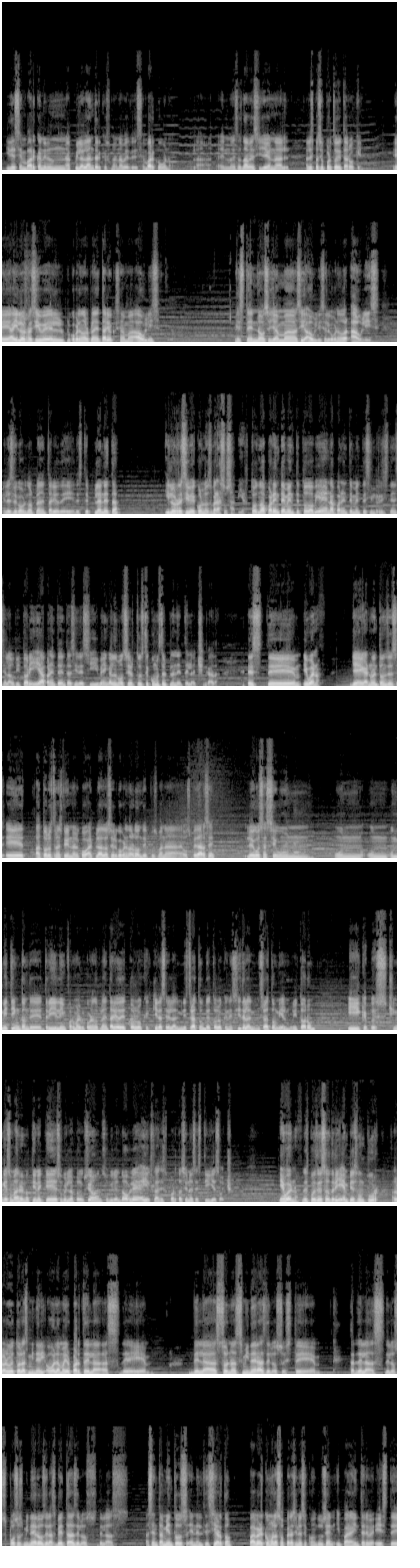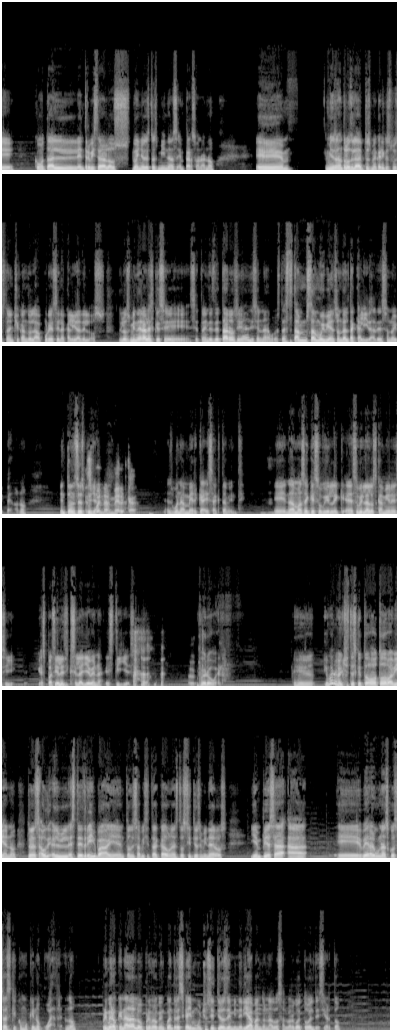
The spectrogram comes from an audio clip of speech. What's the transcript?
y desembarcan en un Aquila Lander, que es una nave de desembarco, bueno, la, en una de esas naves y llegan al, al espacio puerto de Taroken. Eh, ahí los recibe el gobernador planetario que se llama Aulis. Este, no, se llama, sí, Aulis, el gobernador Aulis. Él es el gobernador planetario de, de, este planeta. Y lo recibe con los brazos abiertos, ¿no? Aparentemente todo bien, aparentemente sin resistencia a la auditoría, aparentemente así de sí, venga, les cierto, este, cómo está el planeta y la chingada. Este, y bueno, llega, ¿no? Entonces, eh, a todos los transfieren al, al palacio del gobernador, donde pues van a hospedarse. Luego se hace un, un, un, un, meeting donde Dri le informa al gobernador planetario de todo lo que quiere hacer el Administratum, de todo lo que necesita el Administratum y el Monitorum. Y que pues chingue su madre, ¿no? Tiene que subir la producción, subir el doble y las exportaciones Stilles 8. Y bueno, después de eso Dri empieza un tour a lo largo de todas las minerías, o la mayor parte de las, de, de las zonas mineras, de los, este, de las, de los pozos mineros, de las vetas, de los, de los asentamientos en el desierto para ver cómo las operaciones se conducen y para este como tal entrevistar a los dueños de estas minas en persona, ¿no? Eh, mientras tanto, los de adeptos mecánicos pues están checando la pureza y la calidad de los, de los minerales que se, se traen desde Taros y eh, dicen, ah, bueno, están, están muy bien, son de alta calidad, eso no hay pedo, ¿no? Entonces, pues es ya. buena merca. Es buena merca, exactamente. Eh, nada más hay que subirle, eh, subirle a los camiones y espaciales y que se la lleven a Estilles. okay. Pero bueno. Eh, y bueno, el chiste es que todo, todo va bien, ¿no? Entonces, este Dri va entonces a visitar cada uno de estos sitios mineros y empieza a eh, ver algunas cosas que como que no cuadran, ¿no? Primero que nada, lo primero que encuentra es que hay muchos sitios de minería abandonados a lo largo de todo el desierto.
